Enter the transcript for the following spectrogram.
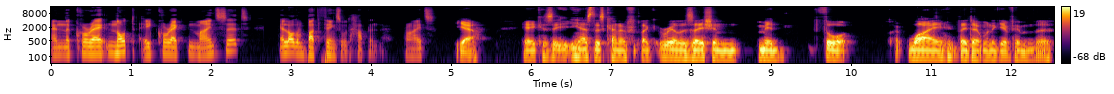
and the correct not a correct mindset a lot of bad things would happen right Yeah, yeah, because he has this kind of like realization mid thought like, why they don't want to give him the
